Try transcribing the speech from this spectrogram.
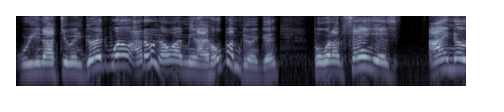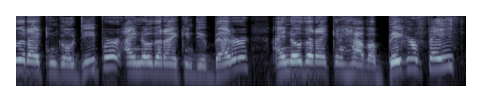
were you not doing good? Well, I don't know. I mean, I hope I'm doing good. But what I'm saying is, I know that I can go deeper. I know that I can do better. I know that I can have a bigger faith.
